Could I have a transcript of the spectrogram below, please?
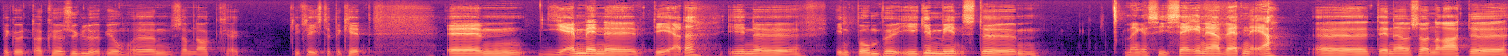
begyndt at køre cykelløb, jo, øh, som nok er de fleste bekendt. Øh, ja, men øh, det er der en, øh, en bombe, ikke mindst... Øh, man kan sige, sagen er, hvad den er. Øh, den er jo sådan ret... Øh,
